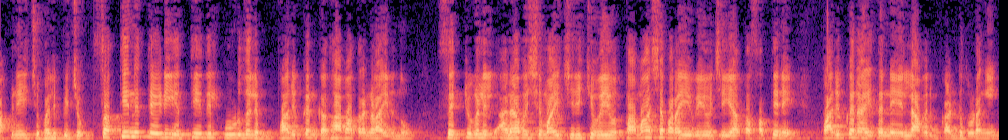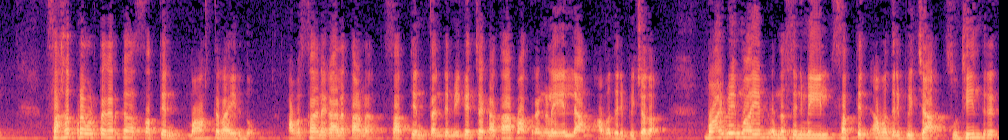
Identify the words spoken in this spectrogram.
അഭിനയിച്ചു ഫലിപ്പിച്ചു. സത്യനെ തേടി എത്തിയതിൽ കൂടുതലും പരുക്കൻ കഥാപാത്രങ്ങളായിരുന്നു. സെറ്റുകളിൽ അനാവശ്യമായി ചിരിക്കുകയോ തമാശ പറയുകയോ ചെയ്യാത്ത സത്യനെ പരുക്കനായി തന്നെ എല്ലാവരും കണ്ടു തുടങ്ങി. സഹപ്രവർത്തകർക്ക് സത്യൻ മാസ്റ്ററായിരുന്നു. അവസാന കാലത്താണ് സത്യൻ തന്റെ മികച്ച കഥാപാത്രങ്ങളെയെല്ലാം അവതരിപ്പിച്ചത്. വാഴ്വേമായം എന്ന സിനിമയിൽ സത്യൻ അവതരിപ്പിച്ച സുധീന്ദ്രൻ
